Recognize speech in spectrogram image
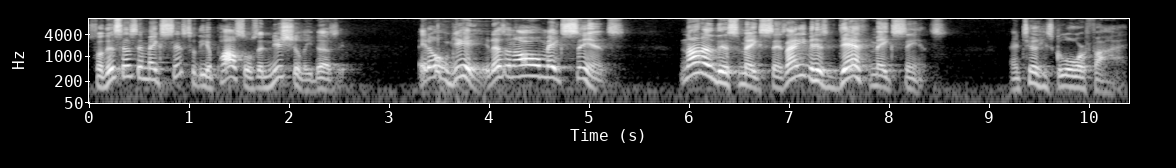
So this doesn't make sense to the apostles initially, does it? They don't get it. It doesn't all make sense. None of this makes sense. Not even his death makes sense until he's glorified,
